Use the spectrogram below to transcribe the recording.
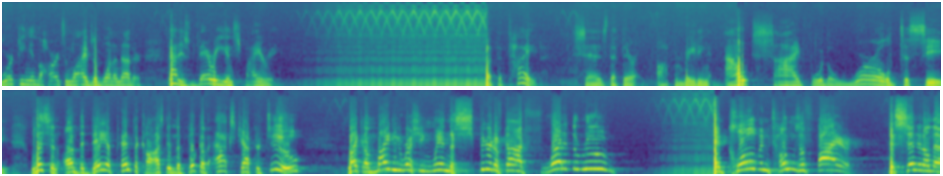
working in the hearts and lives of one another. That is very inspiring. But the type says that they're operating outside for the world to see. Listen, on the day of Pentecost in the book of Acts, chapter 2, like a mighty rushing wind, the Spirit of God flooded the room cloven tongues of fire descended on the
